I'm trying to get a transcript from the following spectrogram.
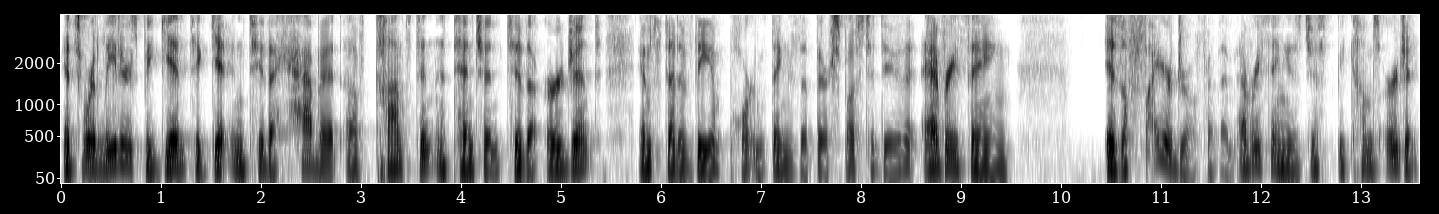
It's where leaders begin to get into the habit of constant attention to the urgent instead of the important things that they're supposed to do, that everything is a fire drill for them. Everything is just becomes urgent.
